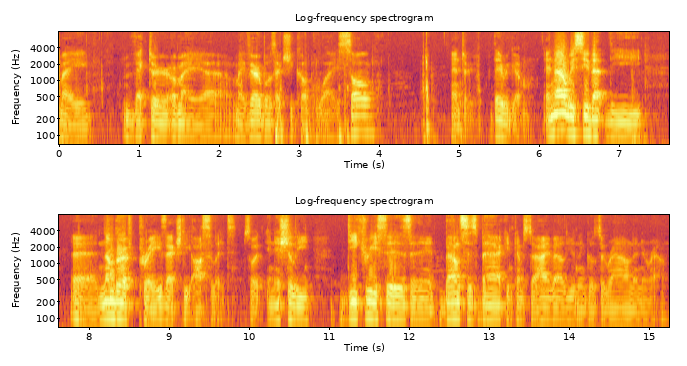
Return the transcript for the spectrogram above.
My vector, or my, uh, my variable is actually called y sol. Enter. There we go. And now we see that the uh, number of preys actually oscillates. So it initially decreases and then it bounces back and comes to a high value and then goes around and around.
